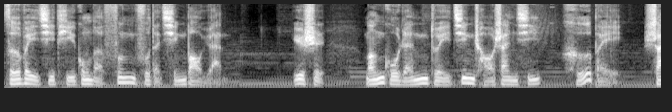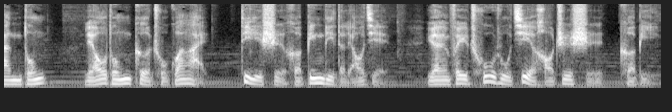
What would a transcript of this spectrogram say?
则为其提供了丰富的情报源。于是，蒙古人对金朝山西、河北、山东。辽东各处关隘、地势和兵力的了解，远非初入界号之时可比。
